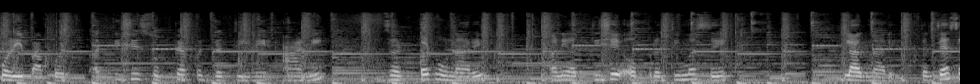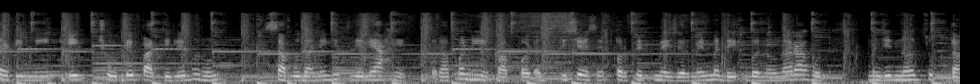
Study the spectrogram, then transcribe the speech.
पोळी पापड. अतिशय सोप्या पद्धतीने आणि झटपट होणारे आणि अतिशय अप्रतिम असे लागणारे तर त्यासाठी मी एक छोटे पातेले भरून साबुदाणे घेतलेले आहेत. तर आपण हे पापड अतिशय असे परफेक्ट मेजरमेंटमध्ये बनवणार आहोत. म्हणजे न चुकता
